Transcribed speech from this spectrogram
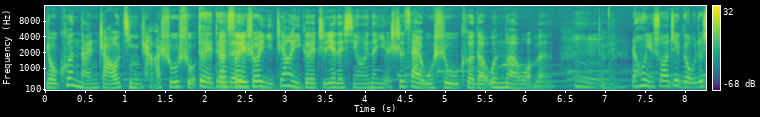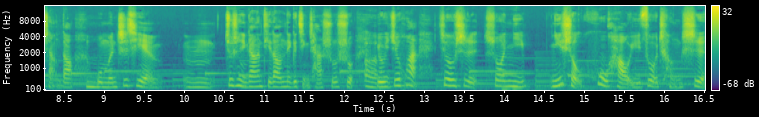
有困难找警察叔叔。对对。那所以说，以这样一个职业的行为呢，也是在无时无刻的温暖我们。嗯，对。然后你说到这个，我就想到我们之前。嗯，就是你刚刚提到的那个警察叔叔，有一句话就是说你你守护好一座城市，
